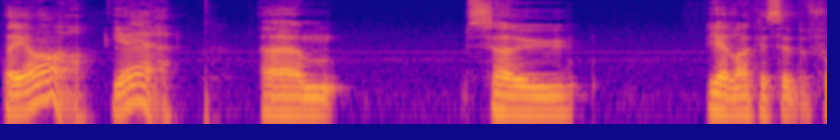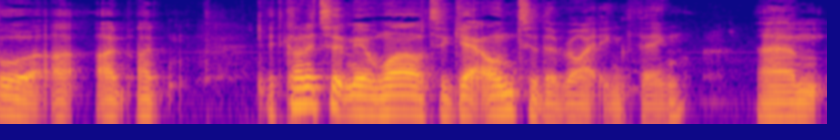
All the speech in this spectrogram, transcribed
They are, yeah. Um, so, yeah, like I said before, I, I, I, it kind of took me a while to get onto the writing thing. Um,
